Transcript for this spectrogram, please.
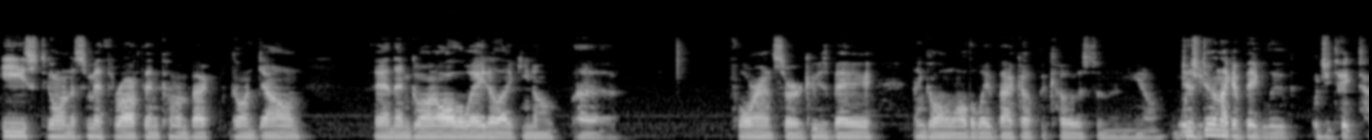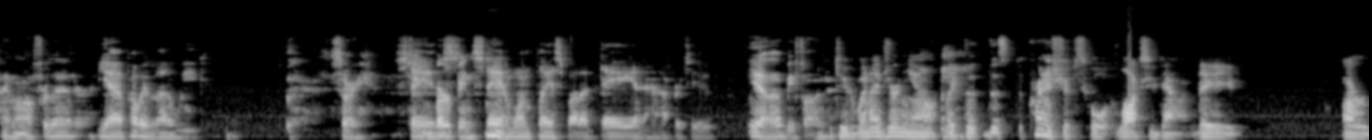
east, going to Smith Rock, then coming back, going down, and then going all the way to like you know uh, Florence or Coos Bay, and going all the way back up the coast, and then you know Would just you- doing like a big loop. Would you take time off for that, or Yeah, probably about a week. sorry? Stay Burping. stay in hmm. one place about a day and a half or two. Yeah, that'd be fun. dude when i journey out like the this apprenticeship school locks you down they are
